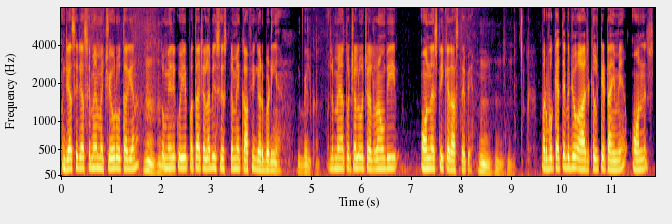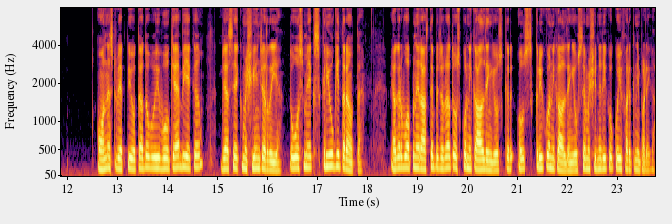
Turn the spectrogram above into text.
जैसे जैसे मैं मच्योर होता गया ना हम्म, हम्म, तो मेरे को ये पता चला भी सिस्टम में काफ़ी गड़बड़ी है। बिल्कुल। मतलब मैं तो चलो चल रहा हूँ भी ऑनेस्टी के रास्ते पे। पर वो कहते हैं जो आजकल के टाइम में ऑनेस्ट ऑनेस्ट व्यक्ति होता है तो वो वो क्या है भी एक जैसे एक मशीन चल रही है तो उसमें एक स्क्रू की तरह होता है। अगर वो अपने रास्ते पे चल रहा है तो उसको निकाल देंगे उस उस स्क्रू को निकाल देंगे उससे मशीनरी को कोई फ़र्क नहीं पड़ेगा।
